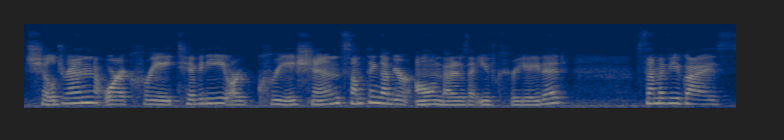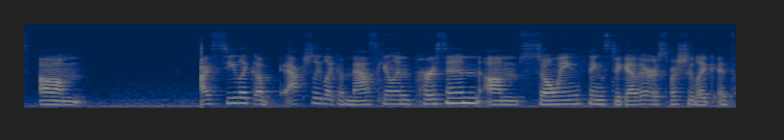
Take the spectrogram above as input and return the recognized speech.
children or a creativity or creation, something of your own that is that you've created. Some of you guys, um, I see like a actually like a masculine person um, sewing things together, especially like it's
